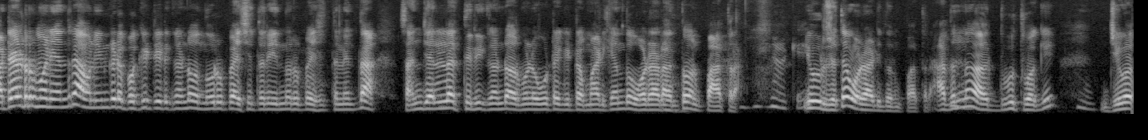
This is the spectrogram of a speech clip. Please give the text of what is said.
ಪಟೇಲ್ರ ಮನೆ ಅಂದ್ರೆ ಅವ್ನ ಹಿಂದ್ಗಡೆ ಬಕೆಟ್ ಇಟ್ಕೊಂಡು ಒಂದು ನೂರು ರೂಪಾಯಿ ಸಿಗ್ತಾನೆ ಇನ್ನೂರು ರೂಪಾಯಿ ಸಿಗ್ತಾನೆ ಅಂತ ಸಂಜೆ ಎಲ್ಲ ತಿರುಗಿಕೊಂಡು ಅವ್ರ ಮನೆ ಊಟ ಗೀಟ ಮಾಡ್ಕೊಂಡು ಓಡಾಡೋ ಅಂತ ಒಂದು ಪಾತ್ರ. ಇವ್ರ ಜೊತೆ ಓಡಾಡಿದ ಒಂದು ಪಾತ್ರ. ಅದನ್ನ ಅದ್ಭುತವಾಗಿ ಜೀವ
